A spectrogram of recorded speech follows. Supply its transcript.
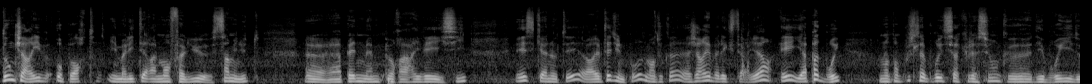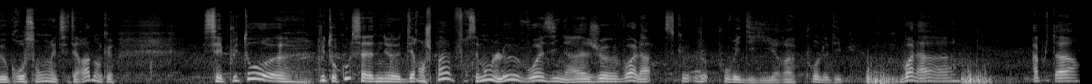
Donc j'arrive aux portes. Il m'a littéralement fallu 5 euh, minutes, à peine même pour arriver ici. Et ce qui a noté, alors il y a peut-être une pause, mais en tout cas, j'arrive à l'extérieur et il n'y a pas de bruit. On entend plus le bruit de circulation que des bruits de gros sons, etc. Donc euh, c'est plutôt, euh, plutôt cool, ça ne dérange pas forcément le voisinage. Voilà ce que je pouvais dire pour le début. Voilà, à plus tard.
